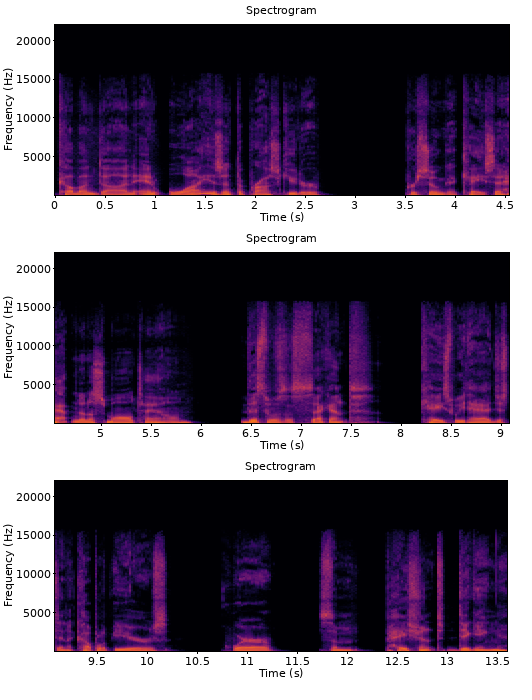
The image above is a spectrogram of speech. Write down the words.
come undone, and why isn't the prosecutor pursuing a case? It happened in a small town. This was a second case we'd had just in a couple of years where some patient digging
